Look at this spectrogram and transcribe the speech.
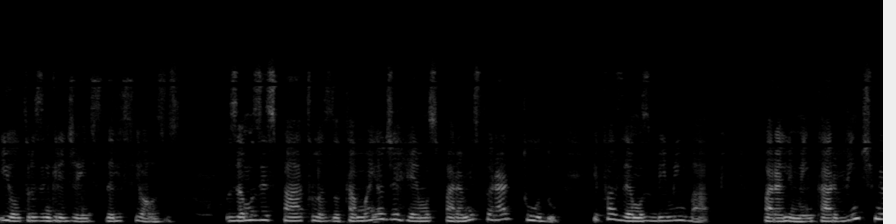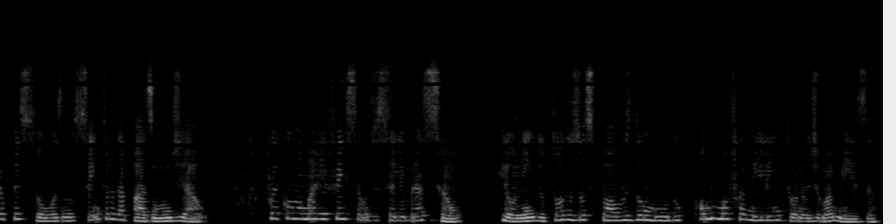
e outros ingredientes deliciosos. Usamos espátulas do tamanho de remos para misturar tudo e fazemos bibimbap para alimentar 20 mil pessoas no centro da paz mundial. Foi como uma refeição de celebração, reunindo todos os povos do mundo como uma família em torno de uma mesa.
